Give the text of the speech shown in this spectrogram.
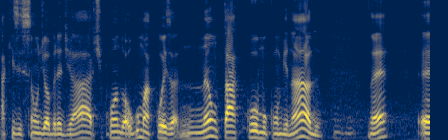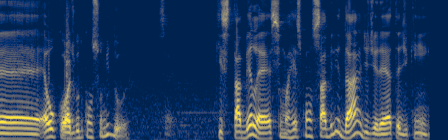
aquisição de obra de arte, quando alguma coisa não está como combinado, uhum. né, é, é o Código do Consumidor que estabelece uma responsabilidade direta de quem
